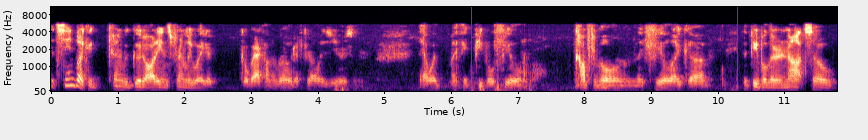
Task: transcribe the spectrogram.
it seemed like a kind of a good audience-friendly way to go back on the road after all these years, and that would I think people feel comfortable and they feel like uh, the people that are not so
